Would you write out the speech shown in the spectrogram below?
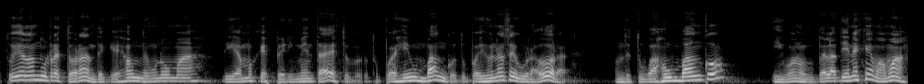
estoy hablando de un restaurante, que es donde uno más, digamos que experimenta esto, pero tú puedes ir a un banco, tú puedes ir a una aseguradora, donde tú vas a un banco y bueno, tú te la tienes que mamar.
